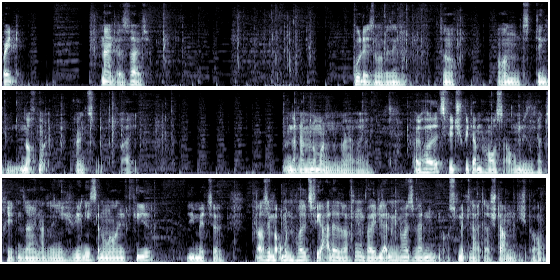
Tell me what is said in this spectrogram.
Wait. Nein, das ist falsch. Gut, dass ich es mal gesehen habe. So. Und denke nochmal. 1, 2, 3. Und dann haben wir nochmal eine neue Reihe. Weil Holz wird später im Haus auch ein bisschen vertreten sein. Also nicht wenig, sondern auch nicht viel. Die Mitte. Und außerdem braucht man Holz für alle Sachen, weil die anderen Häuser werden aus Mittelalter stammen, die ich baue.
